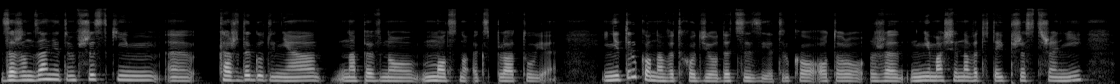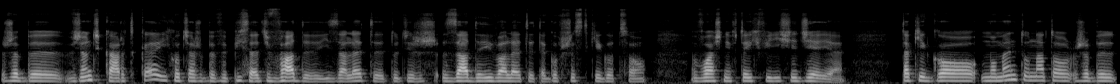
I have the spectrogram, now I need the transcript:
Zarządzanie tym wszystkim e, każdego dnia na pewno mocno eksploatuje. I nie tylko nawet chodzi o decyzję, tylko o to, że nie ma się nawet tej przestrzeni, żeby wziąć kartkę i chociażby wypisać wady i zalety, tudzież zady i walety tego wszystkiego, co właśnie w tej chwili się dzieje. Takiego momentu na to, żeby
